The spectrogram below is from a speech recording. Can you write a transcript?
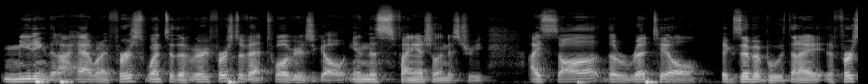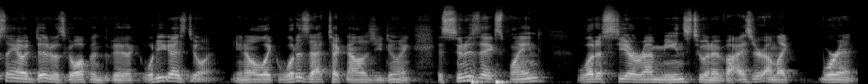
meeting that I had when I first went to the very first event 12 years ago in this financial industry. I saw the Redtail exhibit booth and I the first thing I did was go up and be like, what are you guys doing? You know, like what is that technology doing? As soon as they explained what a CRM means to an advisor, I'm like, we're in.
